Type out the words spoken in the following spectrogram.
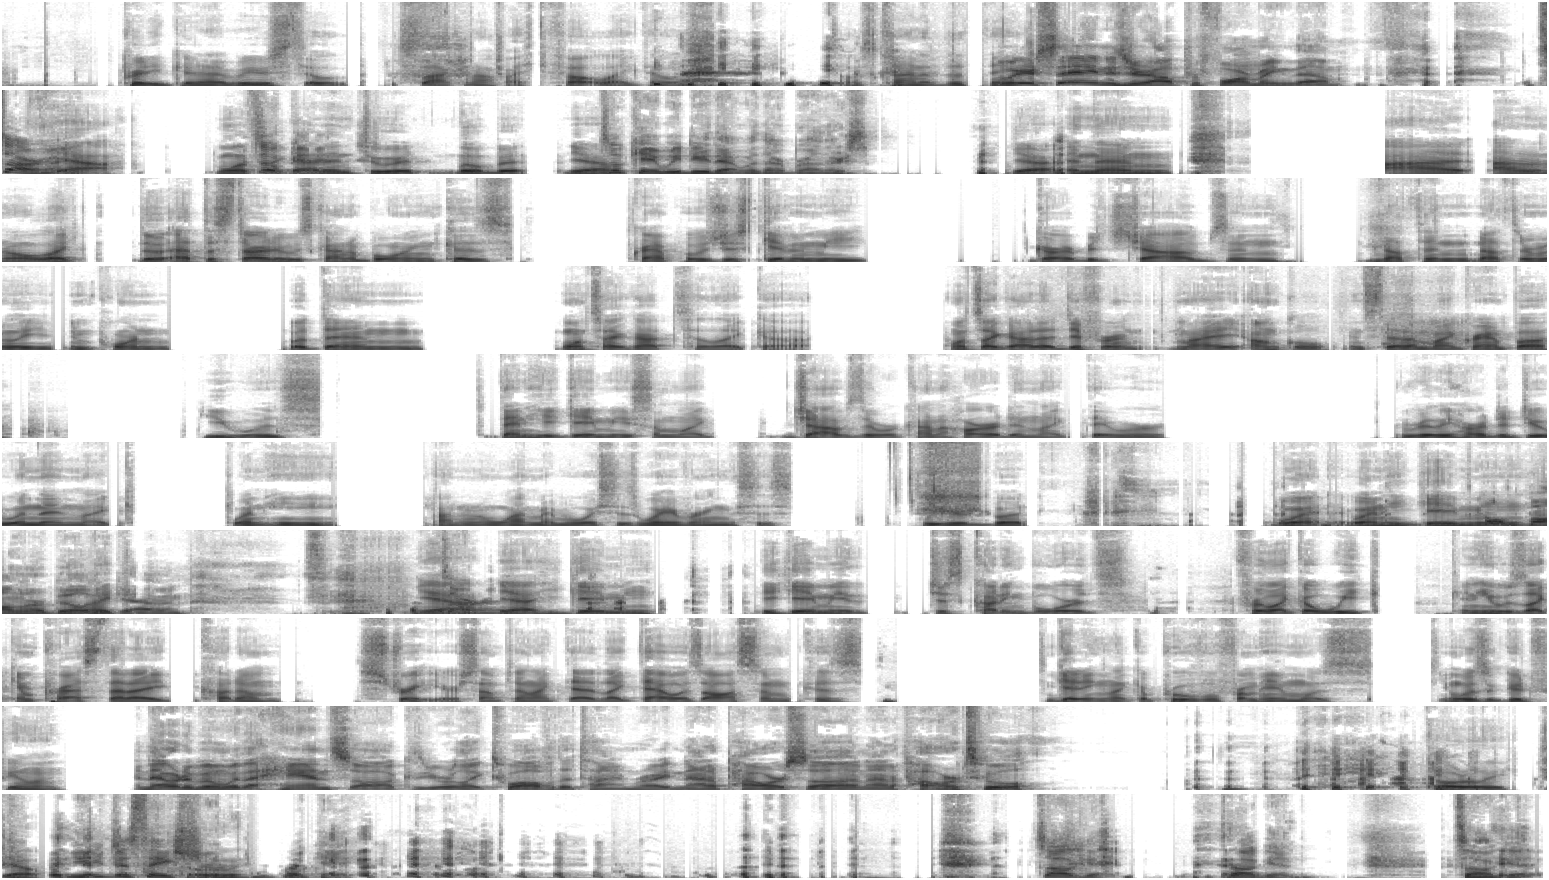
pretty good at it, but he was still slacking off. I felt like that was that was kind of the thing. What you're saying is you're outperforming them. It's all right. Yeah. Once It's I got into it a little bit, yeah, It's okay. We do that with our brothers. yeah, and then I I don't know, like the at the start it was kind of boring because Grandpa was just giving me garbage jobs and nothing nothing really important. But then once I got to like uh once I got a different my uncle instead of my grandpa, he was then he gave me some like jobs that were kind of hard and like they were really hard to do and then like when he I don't know why my voice is wavering. This is weird, but when when he gave me Oh, vulnerability, like- Gavin. yeah, all right. yeah, he gave me he gave me just cutting boards for like a week, and he was like impressed that I cut them straight or something like that. Like that was awesome because getting like approval from him was it was a good feeling. And that would have been with a handsaw because you were like 12 at the time, right? Not a power saw, not a power tool. Totally. Yep. you just say sure. Totally. Okay. it's all good. It's all good. It's all good.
